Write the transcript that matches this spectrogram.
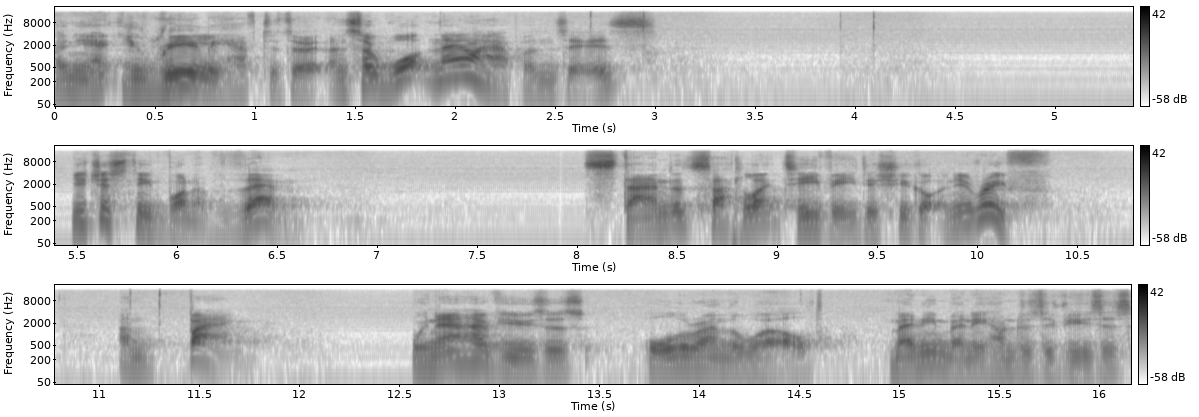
and you, you really have to do it. And so what now happens is you just need one of them. Standard satellite TV dish you got on your roof. And bang, we now have users all around the world many, many hundreds of users.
